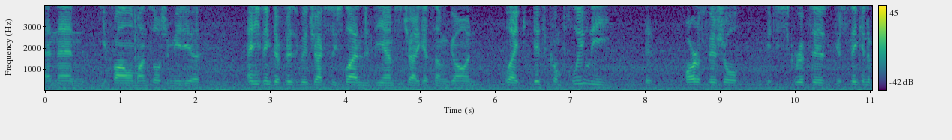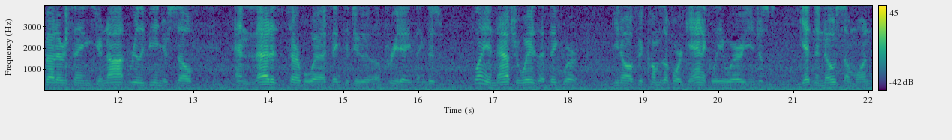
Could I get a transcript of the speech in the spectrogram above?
and then you follow them on social media, and you think they're physically attracted, so you slide into DMs to try to get something going. Like, it's completely, it's artificial, it's scripted, you're thinking about everything, you're not really being yourself, and that is a terrible way, I think, to do a pre-date thing. There's plenty of natural ways, I think, where, you know, if it comes up organically, where you're just getting to know someone,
